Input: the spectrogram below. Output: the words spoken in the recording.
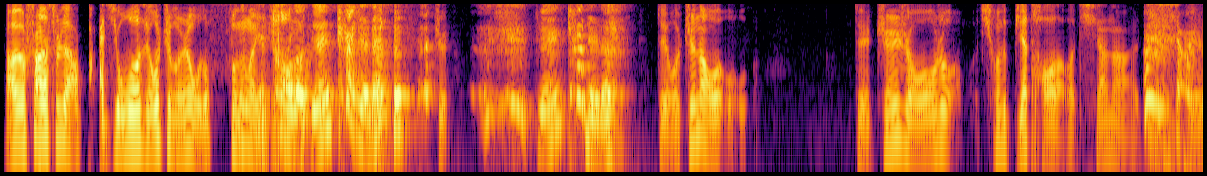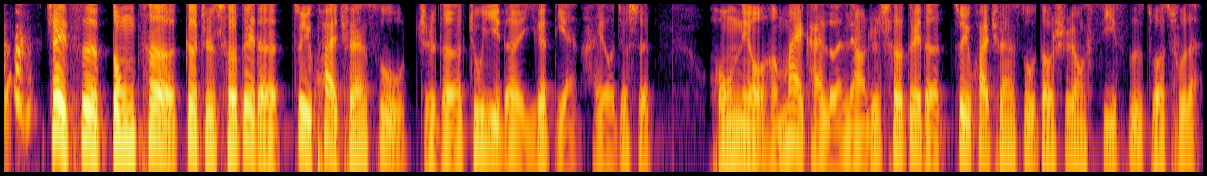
然后又刷到十六点八九，我操！我整个人我都疯了，你知道吗？了，别人看着呢，这 别人看着呢。对我真的我我对真是我我说。穷的别掏了！我天哪，吓人！这次东侧各支车队的最快圈速值得注意的一个点，还有就是红牛和迈凯伦两支车队的最快圈速都是用 C 四做出的，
